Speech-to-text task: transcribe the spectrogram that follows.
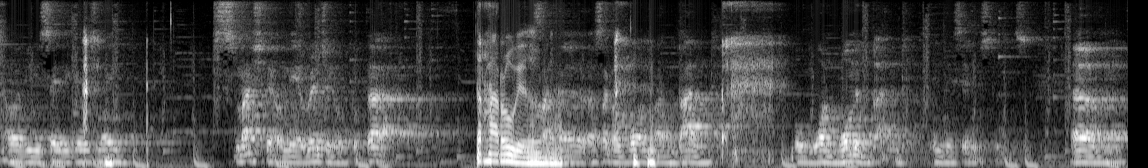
However you say the girl's name. Smashed it on the original, but that Terharu gitu. like a, that's like a one-man band or one-woman band in this instance. Um,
